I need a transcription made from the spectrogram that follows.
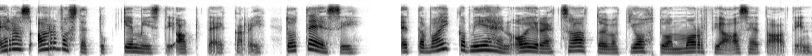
Eräs arvostettu kemisti-apteekkari totesi, että vaikka miehen oireet saattoivat johtua morfia-asetaatin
